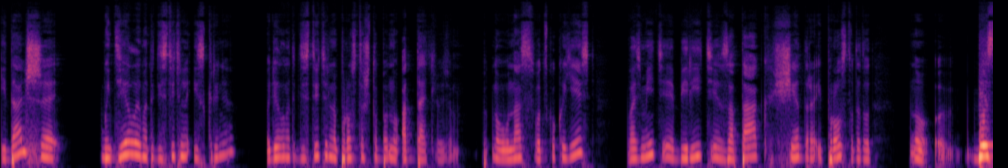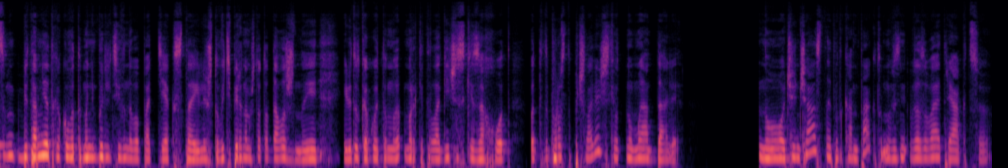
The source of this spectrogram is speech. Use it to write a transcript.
и дальше мы делаем это действительно искренне, мы делаем это действительно просто, чтобы, ну, отдать людям. Ну, у нас вот сколько есть, возьмите, берите за так, щедро и просто вот это вот, ну, э, без, бе- там нет какого-то манипулятивного подтекста, или что вы теперь нам что-то должны, или тут какой-то ма- маркетологический заход. Вот это просто по-человечески, вот, ну, мы отдали. Но очень часто этот контакт, он вызывает реакцию.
